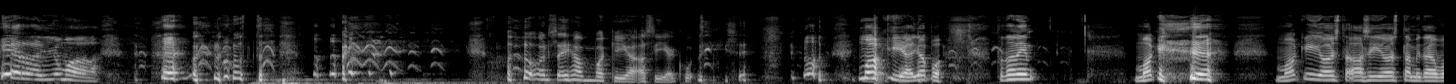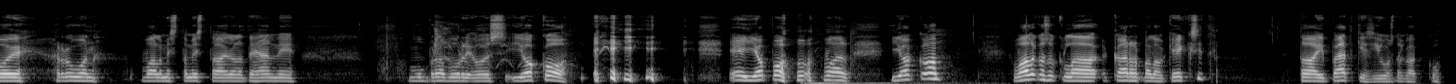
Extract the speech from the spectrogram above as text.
Herran Jumala. Mutta on se ihan makia asia kuitenkin se. Makia, jopo. Tota niin, maki, makioista asioista, mitä voi ruoan valmistamistaidolla tehdä, niin mun bravuri olisi joko, ei, ei jopo, vaan joko valkosuklaa karpalo keksit tai pätkisjuustokakku.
